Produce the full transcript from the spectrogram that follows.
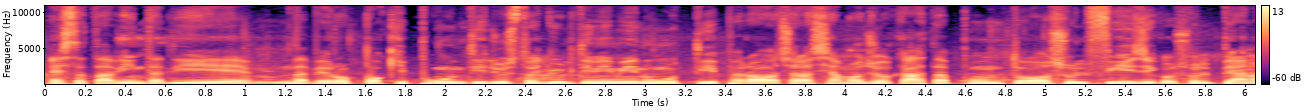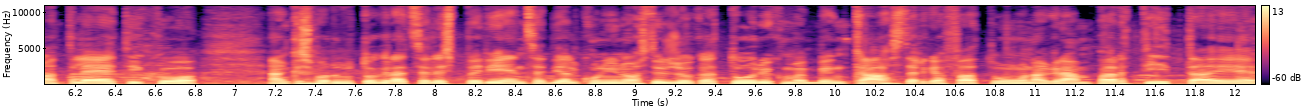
è stata vinta di davvero pochi punti, giusto gli ultimi minuti, però ce la siamo giocata appunto sul fisico, sul piano atletico, anche e soprattutto grazie all'esperienza di alcuni nostri giocatori come Ben Caster che ha fatto una gran partita e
